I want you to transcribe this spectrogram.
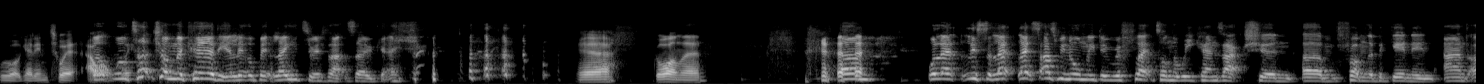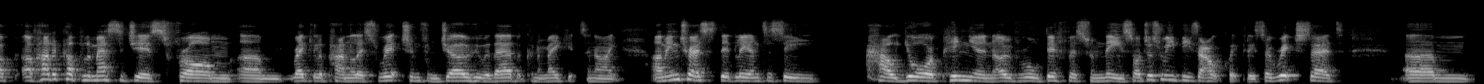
We won't get into it. Well, we'll we? touch on McKirdy a little bit later if that's okay. yeah, go on then. um, well, let, listen, let, us as we normally do, reflect on the weekend's action um, from the beginning. And I've, I've had a couple of messages from um, regular panelists, Rich and from Joe, who were there but couldn't make it tonight. I'm interested, Liam, to see how your opinion overall differs from these. So I'll just read these out quickly. So Rich said, um,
